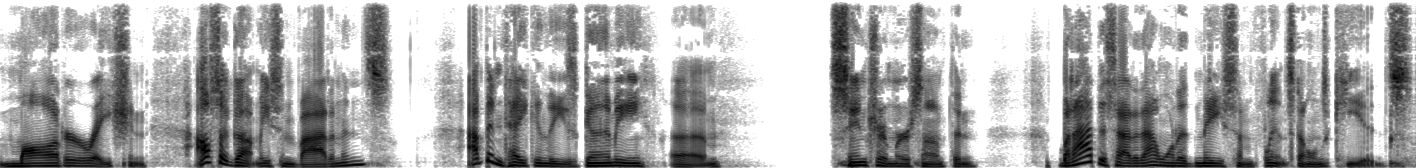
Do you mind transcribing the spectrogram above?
Moderation. I also got me some vitamins. I've been taking these gummy um, Centrum or something, but I decided I wanted me some Flintstones kids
